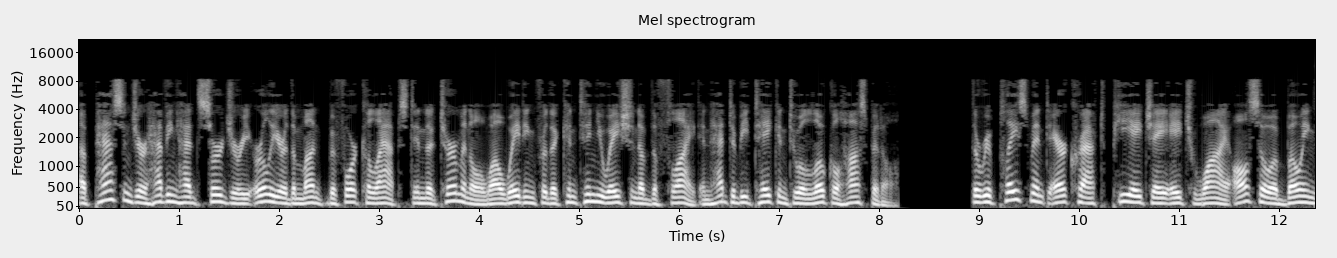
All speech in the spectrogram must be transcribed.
A passenger having had surgery earlier the month before collapsed in the terminal while waiting for the continuation of the flight and had to be taken to a local hospital. The replacement aircraft PHAHY also a Boeing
